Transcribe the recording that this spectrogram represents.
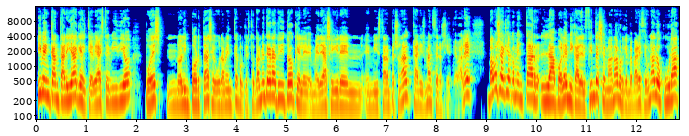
y me encantaría que el que vea este vídeo, pues no le importa seguramente, porque es totalmente gratuito, que me dé a seguir en, en mi Instagram personal, carisman07, ¿vale? Vamos aquí a comentar la polémica del fin de semana, porque me parece una locura,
